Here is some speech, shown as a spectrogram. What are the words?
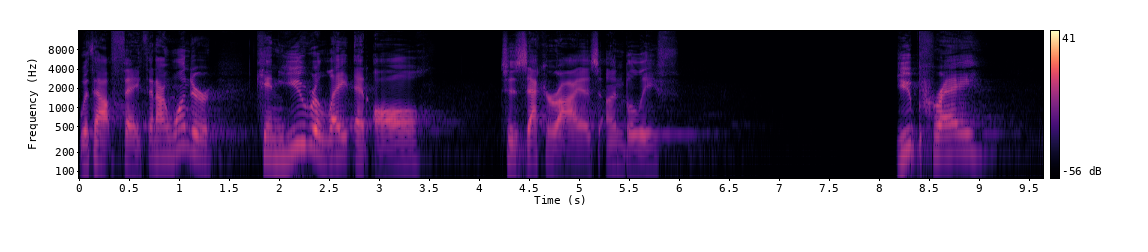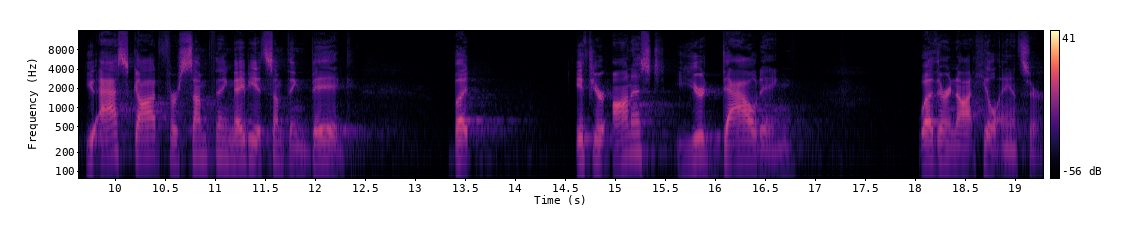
without faith. And I wonder, can you relate at all to Zechariah's unbelief? You pray, you ask God for something, maybe it's something big, but if you're honest, you're doubting whether or not he'll answer.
